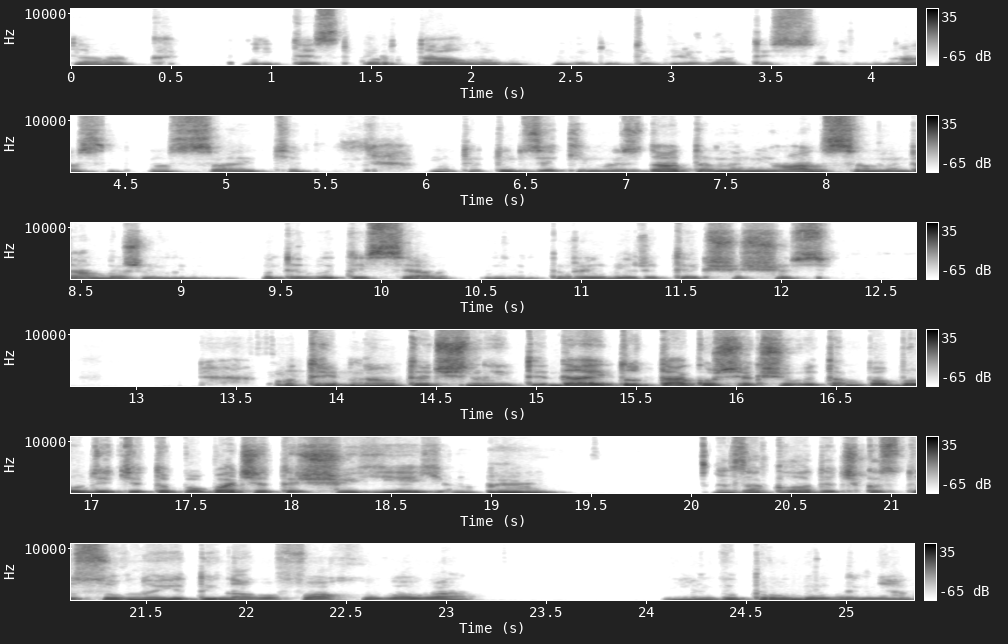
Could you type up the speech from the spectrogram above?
Так, і тест порталу буде дублюватися у нас на сайті. От тут з якимись датами, нюансами, да, можна подивитися, перевірити, якщо щось потрібно уточнити. Да, і тут також, якщо ви там побродите, то побачите, що є закладочка стосовно єдиного фахового випробування.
